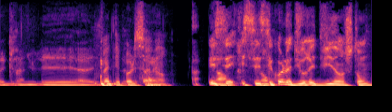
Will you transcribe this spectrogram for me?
Ouais. granulé. avec les de- Paulson Et Non, non. c'est quoi la durée de vie d'un jeton?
